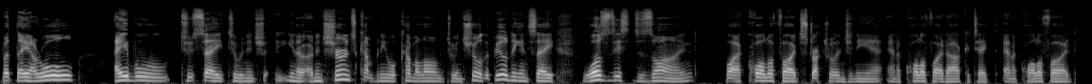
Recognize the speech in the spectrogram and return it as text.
but they are all able to say to an you know an insurance company will come along to insure the building and say was this designed by a qualified structural engineer and a qualified architect and a qualified,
